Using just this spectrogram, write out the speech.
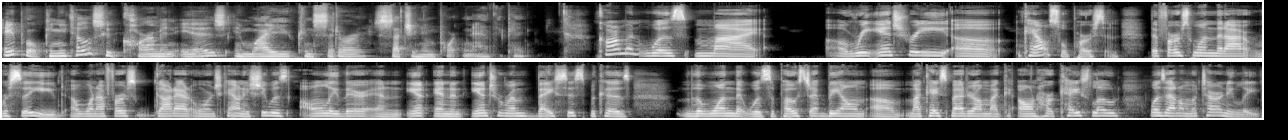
April, can you tell us who Carmen is and why you consider her such an important advocate? Carmen was my a reentry uh, council person. The first one that I received uh, when I first got out of Orange County, she was only there in, in, in an interim basis because the one that was supposed to be on um, my case manager on my on her caseload was out on maternity leave.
